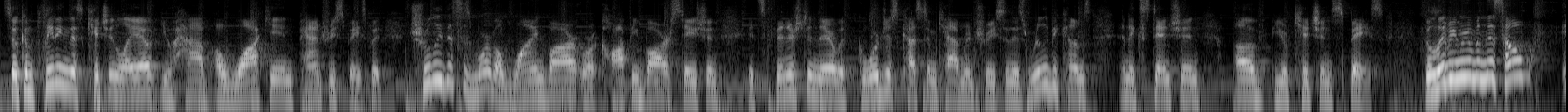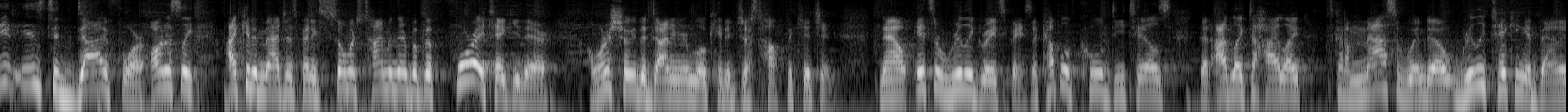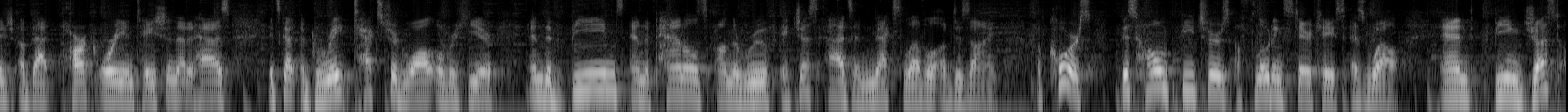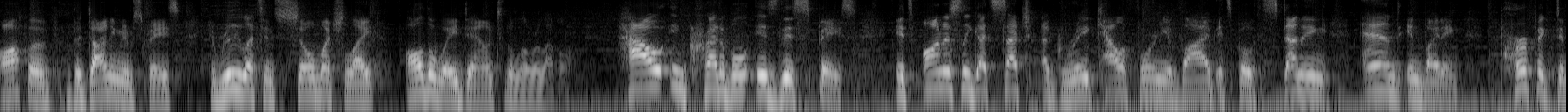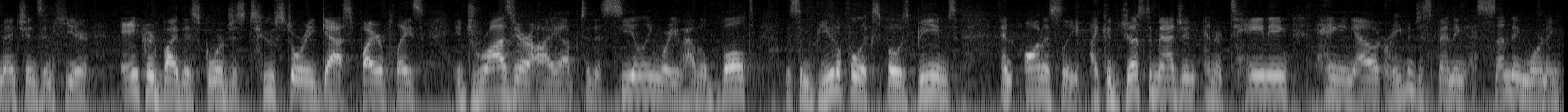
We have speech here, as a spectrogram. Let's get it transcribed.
So completing this kitchen layout, you have a walk-in pantry space, but truly this is more of a wine bar or a coffee bar station. It's finished in there with gorgeous custom cabinetry, so this really becomes an extension of your kitchen space. The living room in this home, it is to die for. Honestly, I could imagine spending so much time in there, but before I take you there, I wanna show you the dining room located just off the kitchen. Now, it's a really great space. A couple of cool details that I'd like to highlight. It's got a massive window, really taking advantage of that park orientation that it has. It's got a great textured wall over here, and the beams and the panels on the roof, it just adds a next level of design. Of course, this home features a floating staircase as well. And being just off of the dining room space, it really lets in so much light all the way down to the lower level. How incredible is this space? It's honestly got such a great California vibe. It's both stunning and inviting. Perfect dimensions in here anchored by this gorgeous two-story gas fireplace. It draws your eye up to the ceiling where you have a vault with some beautiful exposed beams. And honestly, I could just imagine entertaining, hanging out, or even just spending a Sunday morning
